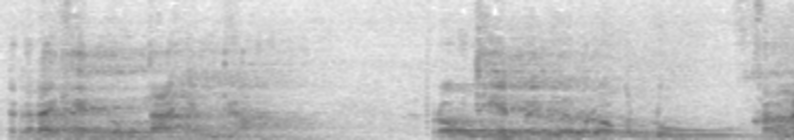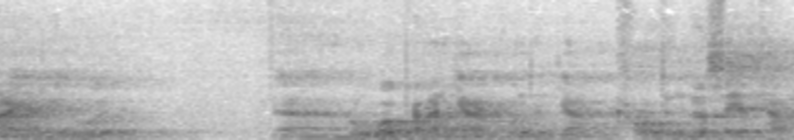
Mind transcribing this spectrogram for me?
แล้วก็ได้แค่ดวงตาเห็นธรรม พระองค์เทศไปด้วยพระองค์ก็ดูข้างในไปด้วยรู้ว่าพระอัญญาโกณทัญญาเข้าถึงกระแสธรรม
